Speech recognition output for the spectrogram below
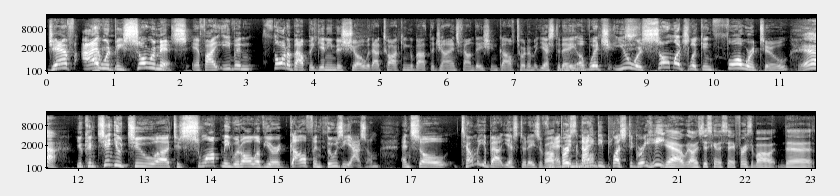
Jeff, I would be so remiss if I even thought about beginning this show without talking about the Giants Foundation golf tournament yesterday, of which you were so much looking forward to. Yeah. You continue to uh, to swamp me with all of your golf enthusiasm, and so tell me about yesterday's Well, event first in of all- 90 plus degree heat. Yeah, I was just gonna say. First of all, the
